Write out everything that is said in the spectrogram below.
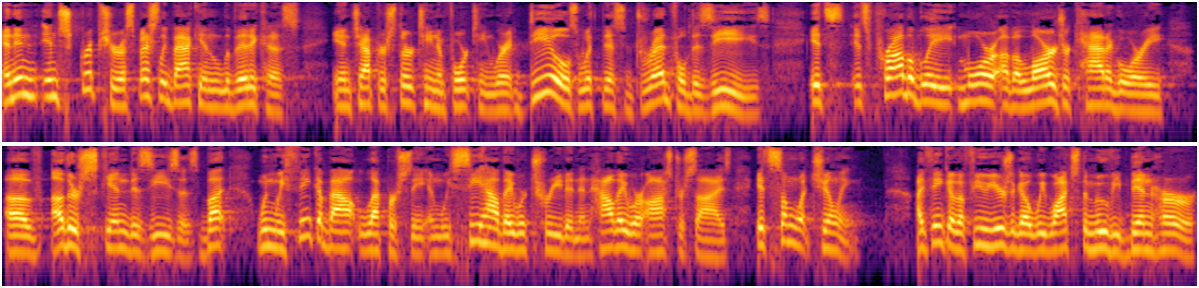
And in, in Scripture, especially back in Leviticus, in chapters 13 and 14, where it deals with this dreadful disease, it's, it's probably more of a larger category of other skin diseases. But when we think about leprosy and we see how they were treated and how they were ostracized, it's somewhat chilling. I think of a few years ago, we watched the movie Ben Hur,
